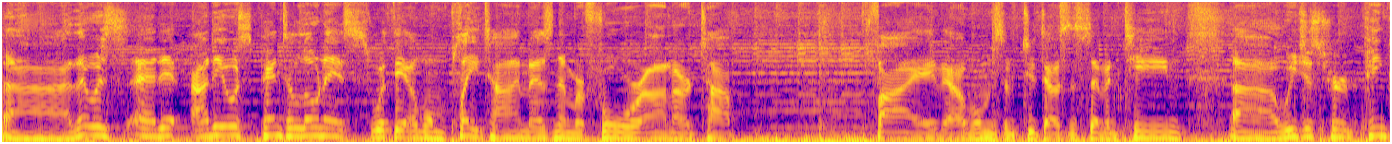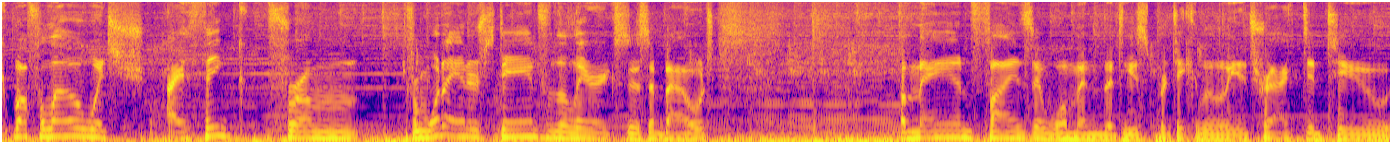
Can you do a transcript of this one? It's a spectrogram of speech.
uh, that was Adios Pantalones with the album Playtime as number four on our top five albums of 2017. Uh, we just heard Pink Buffalo, which I think from from what I understand from the lyrics is about a man finds a woman that he's particularly attracted to.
